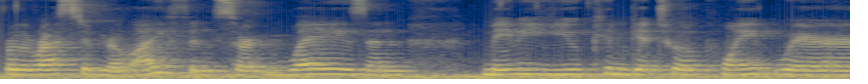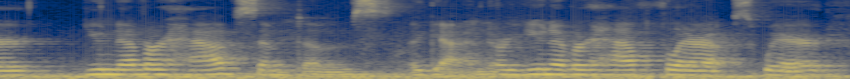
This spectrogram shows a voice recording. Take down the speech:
for the rest of your life in certain ways and maybe you can get to a point where you never have symptoms again or you never have flare-ups where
